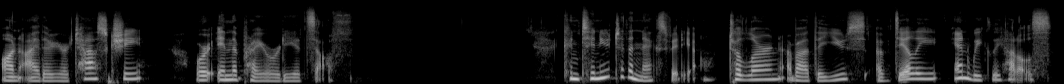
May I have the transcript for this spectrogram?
on either your task sheet or in the priority itself. Continue to the next video to learn about the use of daily and weekly huddles.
